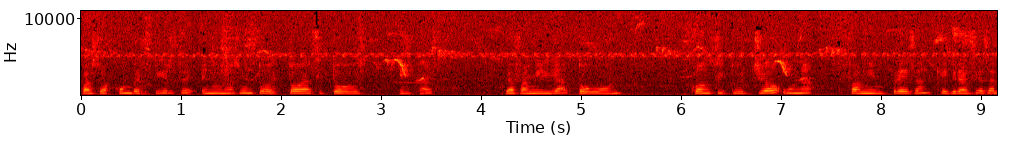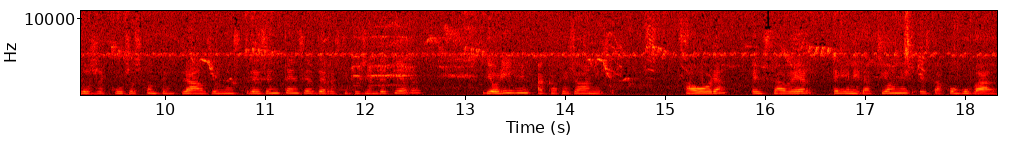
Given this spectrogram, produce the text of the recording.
pasó a convertirse en un asunto de todas y todos en casa. La familia Tobón constituyó una empresa que gracias a los recursos contemplados en las tres sentencias de restitución de tierras dio origen a Café Sabanita. Ahora el saber de generaciones está conjugado,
